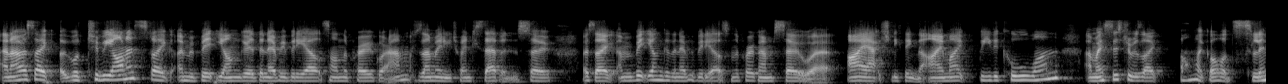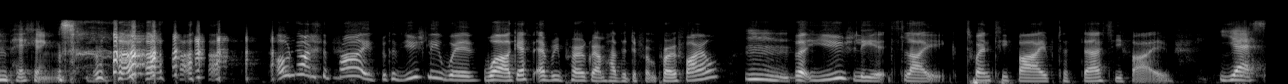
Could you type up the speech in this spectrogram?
And I was like, Well, to be honest, like, I'm a bit younger than everybody else on the program because I'm only 27. So I was like, I'm a bit younger than everybody else on the program. So uh, I actually think that I might be the cool one. And my sister was like, Oh my God, slim pickings. oh no, I'm surprised because usually with well, I guess every program has a different profile, Mm. but usually it's like 25 to 35. Yes,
